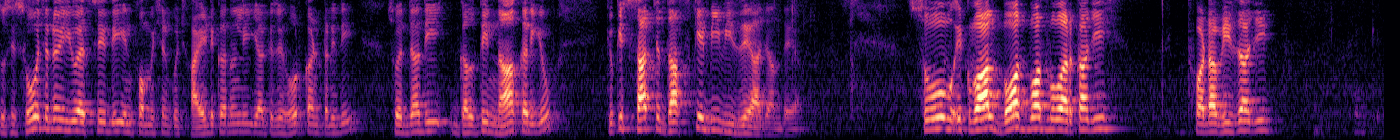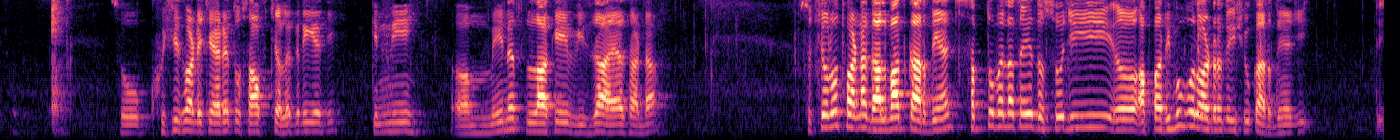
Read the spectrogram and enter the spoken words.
ਤੁਸੀਂ ਸੋਚ ਰਹੇ ਹੋ ਯੂਐਸਏ ਦੀ ਇਨਫੋਰਮੇਸ਼ਨ ਕੁਝ ਹਾਈਡ ਕਰਨ ਲਈ ਜਾਂ ਕਿਸੇ ਹੋਰ ਕੰਟਰੀ ਦੀ, ਸੋ ਇਦਾਂ ਦੀ ਗਲਤੀ ਨਾ ਕਰਿਓ। ਕਿਉਂਕਿ ਸੱਚ ਦੱਸ ਕੇ ਵੀ ਵੀਜ਼ੇ ਆ ਜਾਂਦੇ ਆ। ਸੋ ਇਕਬਾਲ, ਬਹੁਤ ਬਹੁਤ ਮੁਬਾਰਕਾਂ ਜੀ। ਤੁਹਾਡਾ ਵੀਜ਼ਾ ਜੀ। ਸੋ ਖੁਸ਼ੀ ਤੁਹਾਡੇ ਚਿਹਰੇ ਤੋਂ ਸਾਫ਼ ਝਲਕ ਰਹੀ ਹੈ ਜੀ। ਕਿੰਨੀ ਮਿਹਨਤ ਲਾ ਕੇ ਵੀਜ਼ਾ ਆਇਆ ਸਾਡਾ। ਸੋ ਚਲੋ ਤੁਹਾਡੇ ਨਾਲ ਗੱਲਬਾਤ ਕਰਦੇ ਹਾਂ। ਸਭ ਤੋਂ ਪਹਿਲਾਂ ਤਾਂ ਇਹ ਦੱਸੋ ਜੀ ਆਪਾਂ ਰਿਮੂਵਲ ਆਰਡਰ ਤੇ ਇਸ਼ੂ ਕਰਦੇ ਹਾਂ ਜੀ। ਤੇ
